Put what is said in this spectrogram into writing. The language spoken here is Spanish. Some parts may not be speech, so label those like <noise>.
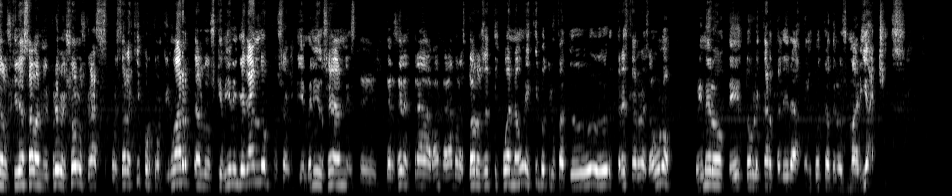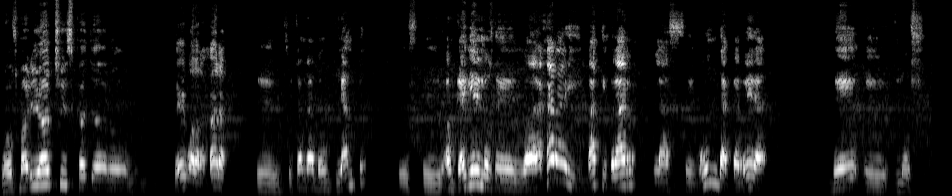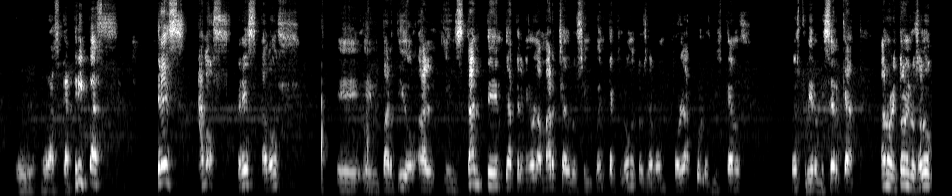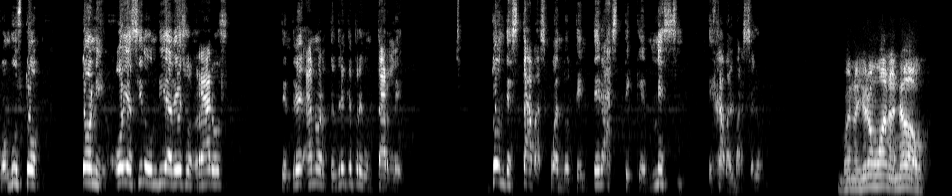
a los que ya estaban en el previo show, los gracias por estar aquí, por continuar. A los que vienen llegando, pues bienvenidos sean. Este, tercera entrada, van ganando los toros de Tijuana, un equipo triunfador, tres carreras a uno. Primero de doble cartelera en contra de los mariachis. Los mariachis callaron de Guadalajara, se están dando un tirante. Este, aunque ahí vienen los de Guadalajara y va a timbrar la segunda carrera de eh, los eh, rascatripas, 3 a 2, 3 a 2 eh, el partido al instante, ya terminó la marcha de los 50 kilómetros, ganó un polaco, los mexicanos no estuvieron ni cerca. Anuar y Tony, los saludo con gusto. Tony, hoy ha sido un día de esos raros. Tendré, Anuar, tendré que preguntarle, ¿dónde estabas cuando te enteraste que Messi dejaba el Barcelona? Bueno, you don't want to know.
